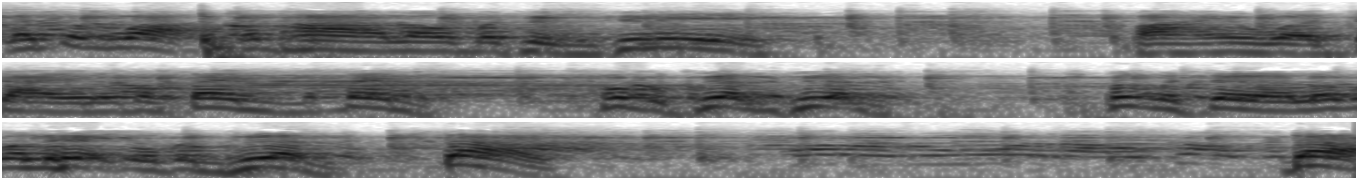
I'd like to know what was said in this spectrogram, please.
และจังหวะเขาพาเรามาถึงที่นี่พาให้หัวใจเรามาเต้นมาเต้นพวกกับเพื่อนเพื่อน เพิ่งมาเจอแล้วก็เรียกเราเป็นเพื่อน ได้เพราะเรารู้ว่าเราเข้ากันได้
